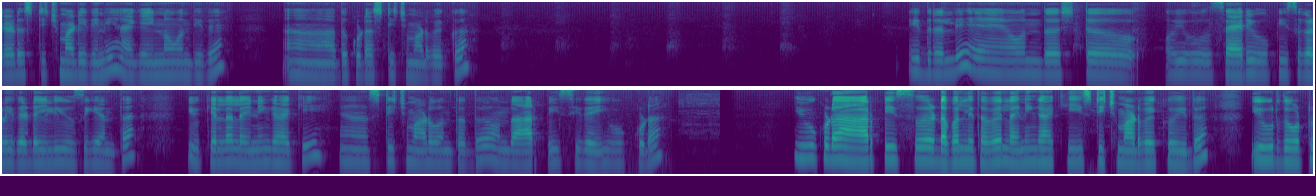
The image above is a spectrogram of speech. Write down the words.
ಎರಡು ಸ್ಟಿಚ್ ಮಾಡಿದ್ದೀನಿ, ಹಾಗೆ ಇನ್ನೂ ಒಂದಿದೆ. ಅದು ಕೂಡ ಸ್ಟಿಚ್ ಮಾಡಬೇಕು. ಇದರಲ್ಲಿ ಒಂದಷ್ಟು ಇವು ಸ್ಯಾರಿ ಪೀಸ್ಗಳಿದೆ ಡೈಲಿ ಯೂಸ್ಗೆ ಅಂತ. ಇವಕ್ಕೆಲ್ಲ ಲೈನಿಂಗ್ ಹಾಕಿ ಸ್ಟಿಚ್ ಮಾಡುವಂಥದ್ದು ಒಂದು ಆರು ಪೀಸ್ ಇದೆ ಇವು ಕೂಡ. ಇವು ಕೂಡ ಆರು ಪೀಸ್ ಡಬಲ್ ಇದ್ದಾವೆ ಲೈನಿಂಗ್ ಹಾಕಿ ಸ್ಟಿಚ್ ಮಾಡಬೇಕು ಇದು. ಇವ್ರದ್ದು ಒಟ್ಟು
